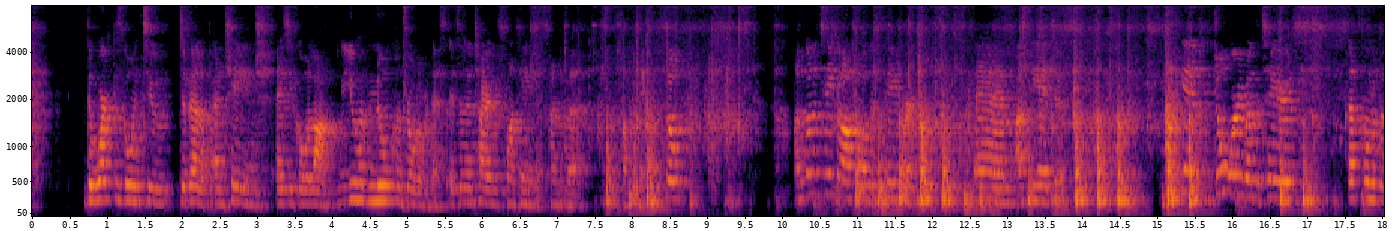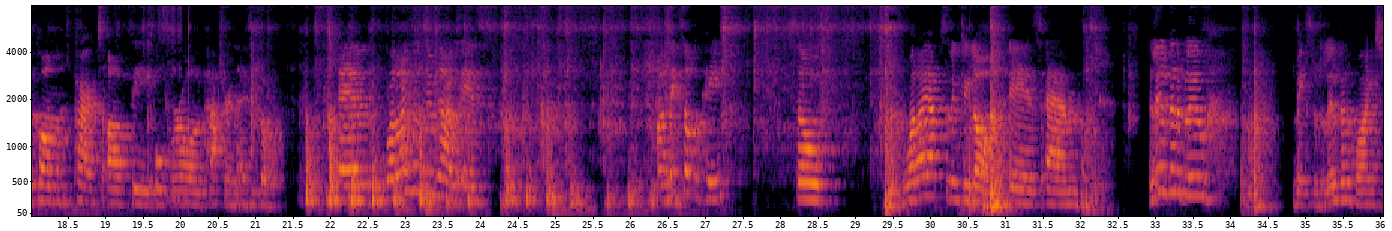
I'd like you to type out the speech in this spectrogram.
the work is going to develop and change as you go along. You have no control over this. It's an entirely spontaneous kind of a, of thing. So I'm going to take off all this paper um, at the edges And again, don't worry about the tears, that's going to become part of the overall pattern as you go. Um, what I will do now is I'll mix up the paint. So what I absolutely love is um, a little bit of blue mixed with a little bit of white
